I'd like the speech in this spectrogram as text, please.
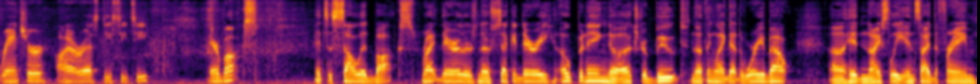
Rancher IRS DCT airbox. It's a solid box right there. There's no secondary opening, no extra boot, nothing like that to worry about. Uh, hidden nicely inside the frame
